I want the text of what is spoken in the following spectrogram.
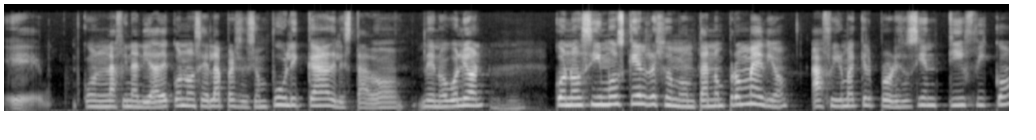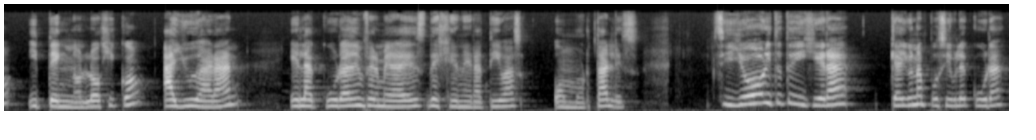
eh, con la finalidad de conocer la percepción pública del Estado de Nuevo León, conocimos que el regiomontano promedio afirma que el progreso científico y tecnológico ayudarán en la cura de enfermedades degenerativas o mortales. Si yo ahorita te dijera que hay una posible cura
